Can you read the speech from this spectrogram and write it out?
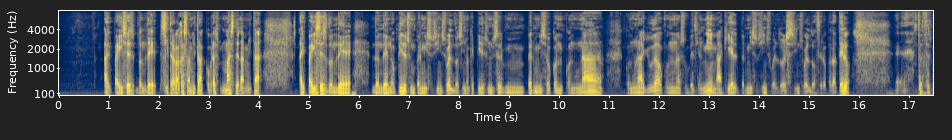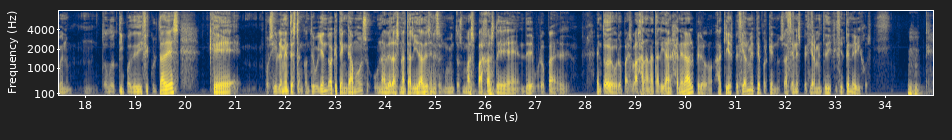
Hay países donde si trabajas la mitad cobras más de la mitad. Hay países donde, donde no pides un permiso sin sueldo, sino que pides un permiso con, con, una, con una ayuda o con una subvención mínima. Aquí el permiso sin sueldo es sin sueldo, cero patatero. Eh, entonces, bueno, todo tipo de dificultades que posiblemente están contribuyendo a que tengamos una de las natalidades en estos momentos más bajas de, de Europa. En toda Europa es baja la natalidad en general, pero aquí especialmente porque nos hacen especialmente difícil tener hijos.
